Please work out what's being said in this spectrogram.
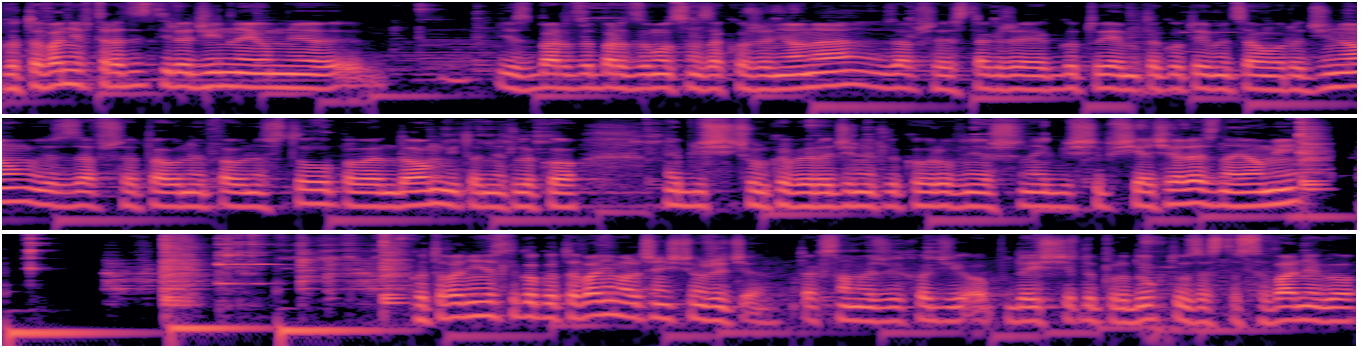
Gotowanie w tradycji rodzinnej u mnie jest bardzo, bardzo mocno zakorzenione. Zawsze jest tak, że jak gotujemy, to gotujemy całą rodziną. Jest zawsze pełny, pełny stół, pełen dom i to nie tylko najbliżsi członkowie rodziny, tylko również najbliżsi przyjaciele, znajomi. Gotowanie nie jest tylko gotowaniem, ale częścią życia. Tak samo jeżeli chodzi o podejście do produktu, zastosowanie go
